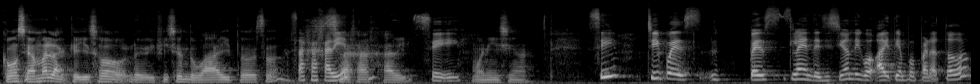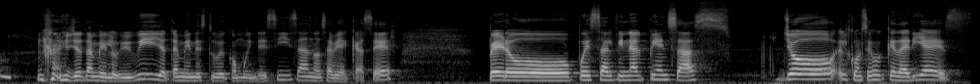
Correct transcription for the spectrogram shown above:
¿Cómo se llama la que hizo el edificio en Dubái y todo eso? Zaha Hadid. Zaha Hadid. Sí. Buenísima. Sí, sí, pues, pues la indecisión, digo, hay tiempo para todo. yo también lo viví, yo también estuve como indecisa, no sabía qué hacer. Pero pues al final piensas, yo el consejo que daría es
